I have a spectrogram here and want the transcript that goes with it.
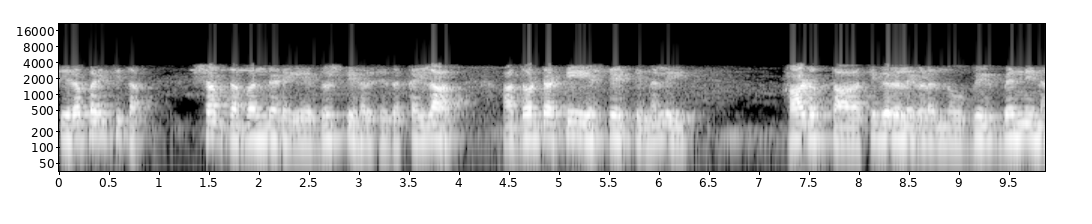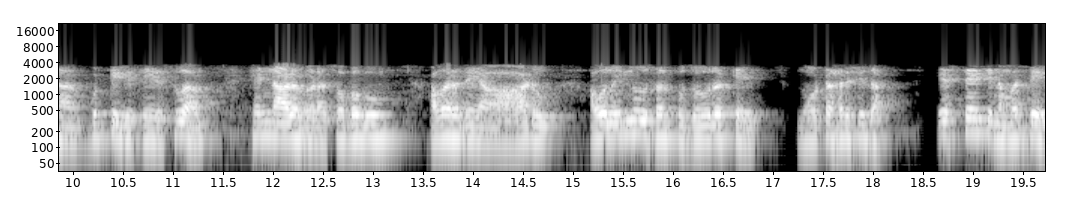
ಚಿರಪರಿಚಿತ. ಶಬ್ದ ಬಂದೆಡೆಗೆ ದೃಷ್ಟಿ ಹರಿಸಿದ ಕೈಲಾಸ್ ಆ ದೊಡ್ಡ ಟೀ ಎಸ್ಟೇಟಿನಲ್ಲಿ ಹಾಡುತ್ತಾ ಚಿಗುರಲೆಗಳನ್ನು ಬೆನ್ನಿನ ಬುಟ್ಟಿಗೆ ಸೇರಿಸುವ ಹೆಣ್ಣಾಳುಗಳ ಸೊಬಗು, ಅವರದೇ ಆ ಹಾಡು. ಅವನು ಇನ್ನೂ ಸ್ವಲ್ಪ ದೂರಕ್ಕೆ ನೋಟ ಹರಿಸಿದ. ಎಸ್ಟೇಟಿನ ಮಧ್ಯೆ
